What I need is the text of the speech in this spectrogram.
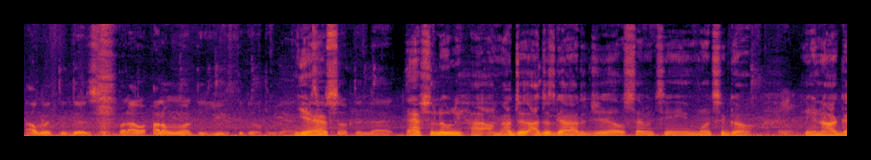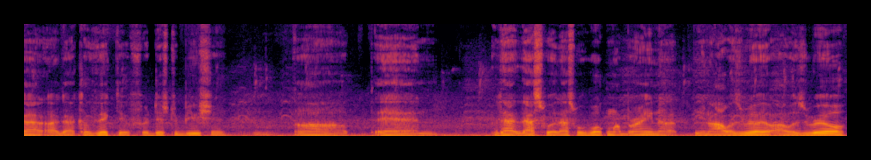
I went through this, but I, I don't want the youth to go through that. Yeah, something that Absolutely. I, I, mean, I just I just got out of jail 17 months ago. You know, I got I got convicted for distribution, uh, and that that's what that's what woke my brain up. You know, I was real I was real.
